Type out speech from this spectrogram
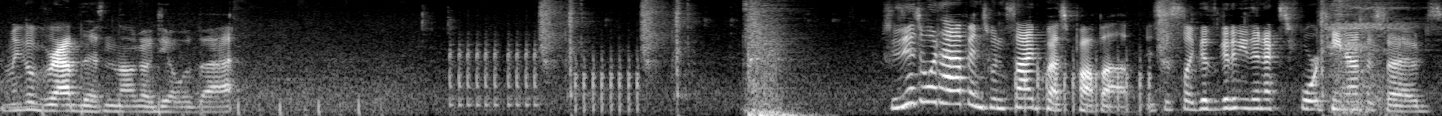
Let me go grab this and I'll go deal with that. See, this is what happens when side quests pop up. It's just like, it's gonna be the next 14 episodes.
